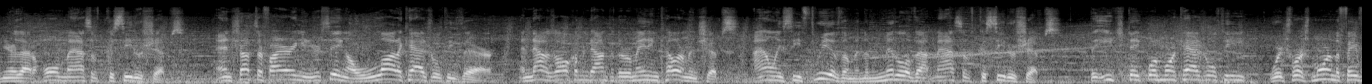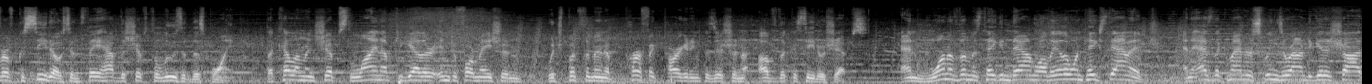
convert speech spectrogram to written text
near that whole mass of Cassido ships and shots are firing and you're seeing a lot of casualties there. And now it's all coming down to the remaining Kellerman ships. I only see three of them in the middle of that massive Cassido ships. They each take one more casualty, which works more in the favor of Cassido since they have the ships to lose at this point. The Kellerman ships line up together into formation, which puts them in a perfect targeting position of the Cassido ships. And one of them is taken down while the other one takes damage. And as the commander swings around to get a shot,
